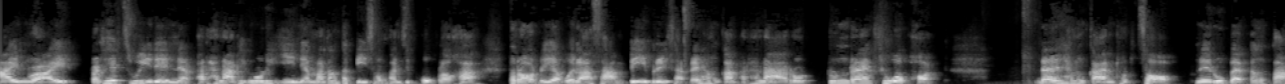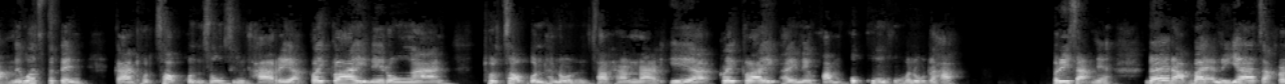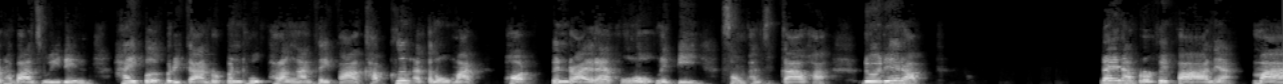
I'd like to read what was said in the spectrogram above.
i n r i g h t ประเทศสวีเดนเนี่ยพัฒนาเทคโนโลยีเนี่ยมาตั้งแต่ปี 2016 แล้วค่ะ ตลอดระยะเวลา 3 ปีบริษัทได้ทำการพัฒนารถรุ่นแรกชื่อว่าพอ t ได้ทำการทดสอบในรูปแบบต่างๆ ไม่ว่าจะเป็นการทดสอบขนส่งสินค้าระยะใกล้ ๆ ในโรงงาน ทดสอบบนถนนสาธารณะระยะใกล้ ๆ ภายในความควบคุมของมนุษย์นะคะบริษัทเนี่ยได้รับใบอนุญาตจากรัฐบาลสวีเดน ให้เปิดบริการรถบรรทุกพลังงานไฟฟ้าขับเคลื่อนอัตโนมัติ พอร์ตเป็นรายแรกของโลกในปี 2019 ค่ะ โดยได้รับได้นำรถไฟฟ้าเนี่ยมา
